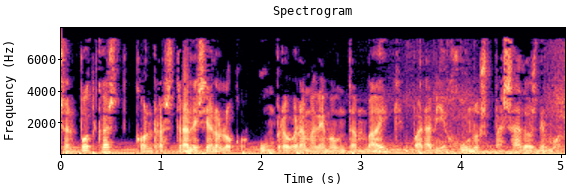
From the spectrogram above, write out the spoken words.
Bienvenidos al podcast Con Rastrales y a lo Loco, un programa de mountain bike para viejunos pasados de moda.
